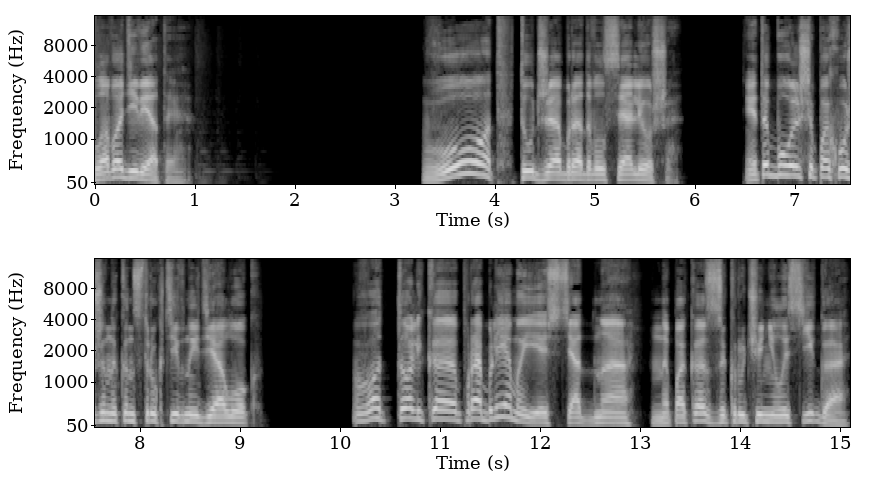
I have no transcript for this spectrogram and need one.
Глава 9 «Вот», — тут же обрадовался Алёша. «Это больше похоже на конструктивный диалог». «Вот только проблема есть одна», — на показ закрученилась яга.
